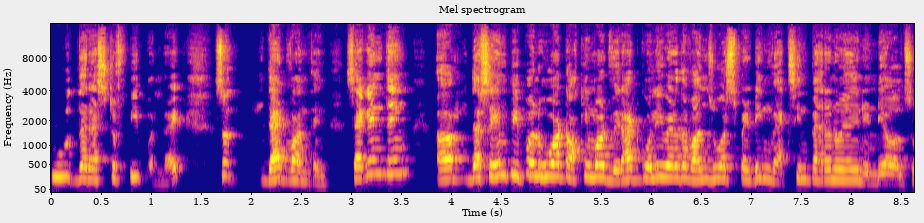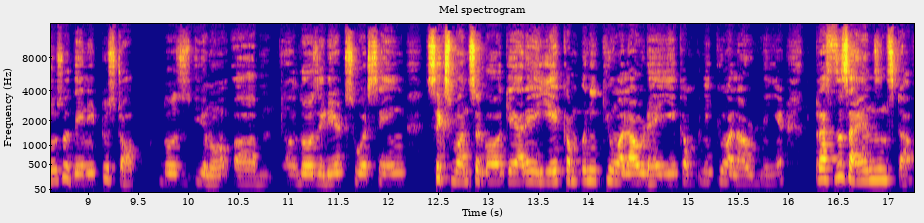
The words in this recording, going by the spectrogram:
to the rest of people, right? So that one thing. Second thing, um, the same people who are talking about Virat Kohli were the ones who are spreading vaccine paranoia in India also. So they need to stop those, you know, um, those idiots who were saying six months ago, okay, are ye company kyun allowed hai, ye company kyun allowed nahi hai. Trust the science and stuff.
